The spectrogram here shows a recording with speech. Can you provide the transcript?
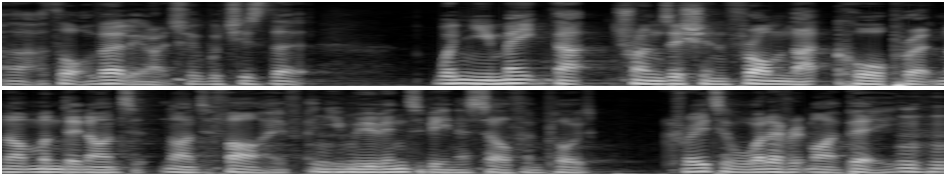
uh, I thought of earlier actually, which is that when you make that transition from that corporate not Monday nine to nine to 5 and you Mm-hmm. move into being a self-employed creative or whatever it might be, Mm-hmm.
